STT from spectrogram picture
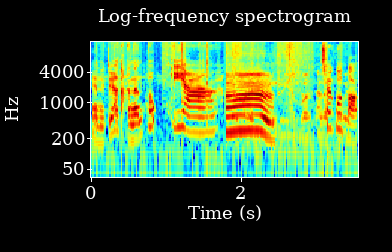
엔두야 나는 토끼야. 음 최고다.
